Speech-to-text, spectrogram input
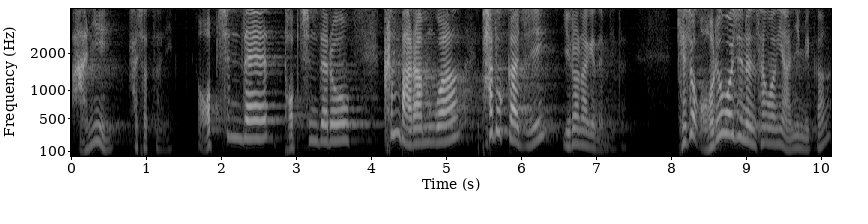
아니하셨더니 엎친 데 덮친 대로 큰 바람과 파도까지 일어나게 됩니다. 계속 어려워지는 상황이 아닙니까?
